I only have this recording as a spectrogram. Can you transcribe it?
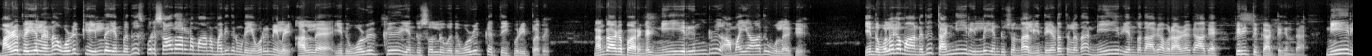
மழை பெய்யலைன்னா ஒழுக்கு இல்லை என்பது ஒரு சாதாரணமான மனிதனுடைய ஒரு நிலை அல்ல. இது ஒழுக்கு என்று சொல்லுவது ஒழுக்கத்தை குறிப்பது. நன்றாக பாருங்கள் நீரின்று அமையாது உலகு. இந்த உலகமானது தண்ணீர் இல்லை என்று சொன்னால் இந்த இடத்துல தான் நீர் என்பதாக அவர் அழகாக பிரித்து காட்டுகின்றார். நீர்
